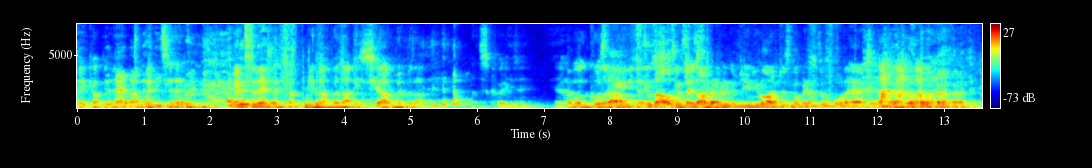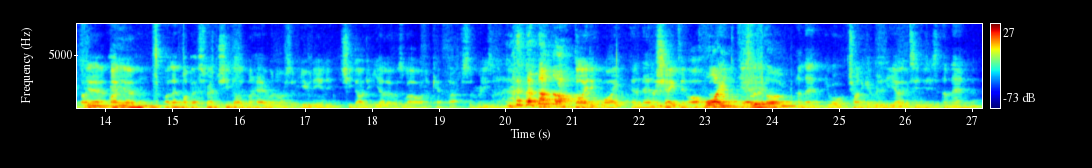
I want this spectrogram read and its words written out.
FA Cup in that, and went to, went to the FA Cup in that but that is yeah I remember that. That's crazy. Yeah, well, call was that, uni days. So that, I was going to say, is that a remnant of uni life, just not being able to afford a haircut? Yeah. Yeah, I um I let my best friend. She dyed my hair when I was at uni, and it, she dyed it yellow as well, and I kept that for some reason, and then dyed it white, and then I shaved it off. White and yeah, time. and then you were trying to get rid of the yellow tinges, and then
